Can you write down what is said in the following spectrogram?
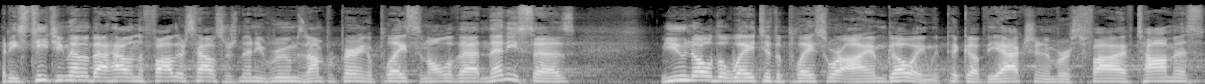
And he's teaching them about how in the Father's house there's many rooms and I'm preparing a place and all of that. And then he says, You know the way to the place where I am going. We pick up the action in verse 5. Thomas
